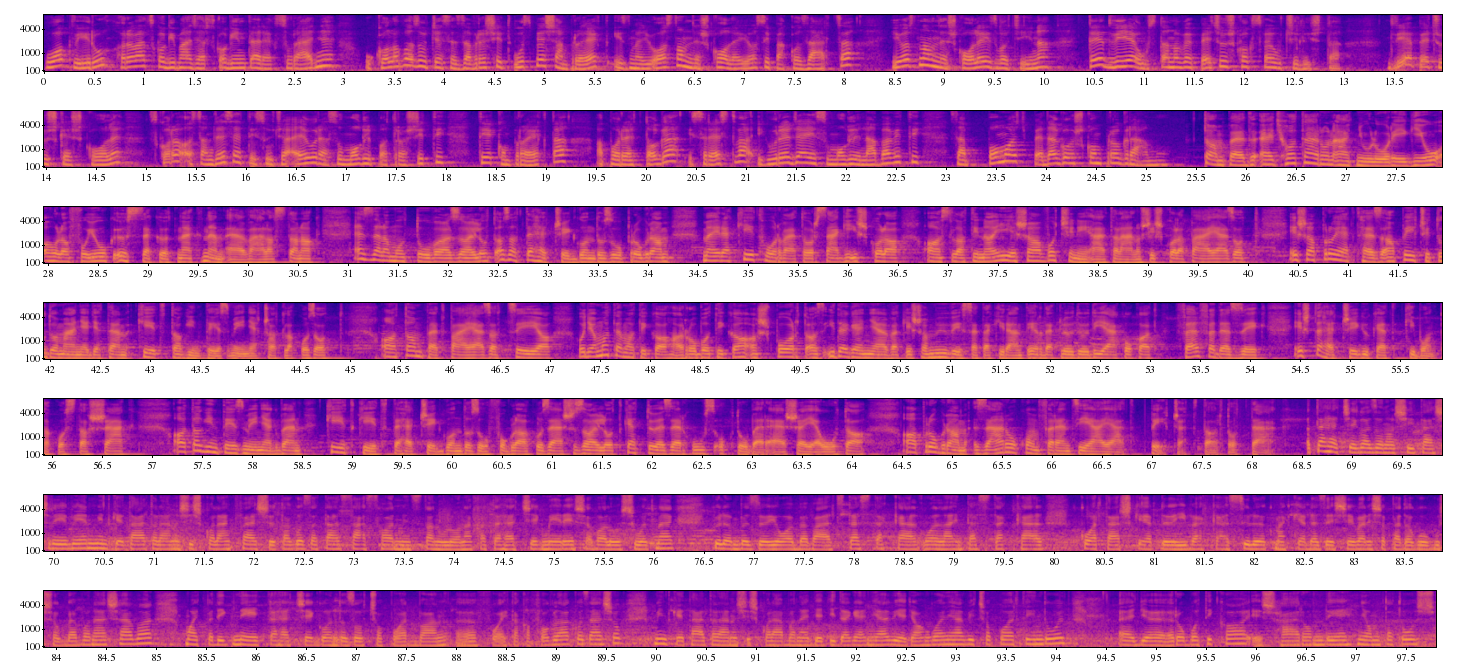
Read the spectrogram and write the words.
U okviru Hrvatskog i Mađarskog Interreg suradnje u kolovozu će se završiti uspješan projekt između osnovne škole Josipa Kozarca i osnovne škole iz Voćina te dvije ustanove Pečuškog sveučilišta. Dvije pečuške škole skoro 80 tisuća eura su mogli potrošiti tijekom projekta, a pored toga i sredstva i uređaje su mogli nabaviti za pomoć pedagoškom programu. Tamped egy határon átnyúló régió, ahol a folyók összekötnek, nem elválasztanak. Ezzel a mottóval zajlott az a tehetséggondozó program, melyre két horvátországi iskola, a Szlatinai és a Vocsini általános iskola pályázott, és a projekthez a Pécsi Tudományegyetem két tagintézménye csatlakozott. A Tamped pályázat célja, hogy a matematika, a robotika, a sport, az idegen nyelvek és a művészetek iránt érdeklődő diákokat felfedezzék és tehetségüket kibontakoztassák. A tagintézményekben két-két tehetséggondozó foglalkozás zajlott 2020. október 1 -e óta. A program záró konferenciáját Pécset tartották. A tehetségazonosítás révén mindkét általános iskolánk felső tagozatán 130 tanulónak a tehetségmérése valósult meg, különböző jól bevált tesztekkel, online tesztekkel, kortárs kérdőívekkel, szülők megkérdezésével és a pedagógusok bevonásával, majd pedig négy tehetséggondozó csoportban folytak a foglalkozások. Mindkét általános iskolában egy-egy idegen nyelvi, egy angol nyelvi csoport indult, egy robotika és 3D nyomtatós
